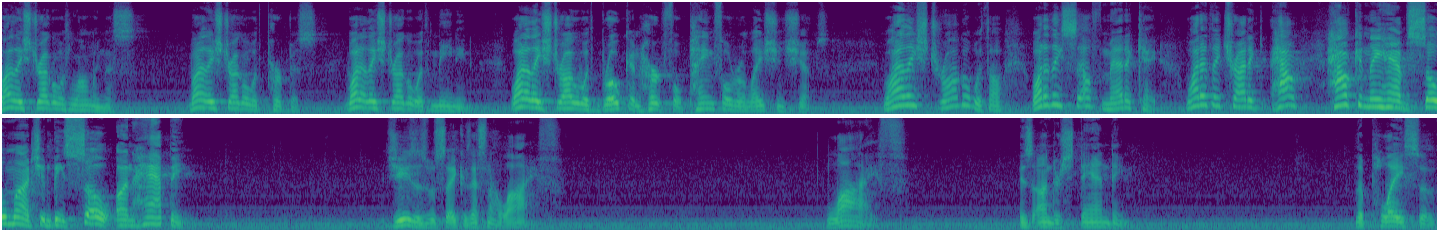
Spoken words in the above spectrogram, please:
Why do they struggle with loneliness? Why do they struggle with purpose? Why do they struggle with meaning? Why do they struggle with broken, hurtful, painful relationships? Why do they struggle with all? Why do they self medicate? Why do they try to? How, how can they have so much and be so unhappy? Jesus would say, because that's not life. Life is understanding the place of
